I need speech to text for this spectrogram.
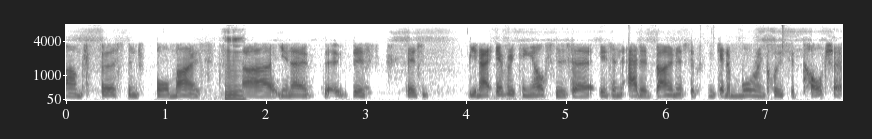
um, first and foremost. Uh, you know, there's, there's, you know, everything else is a is an added bonus. If we can get a more inclusive culture,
